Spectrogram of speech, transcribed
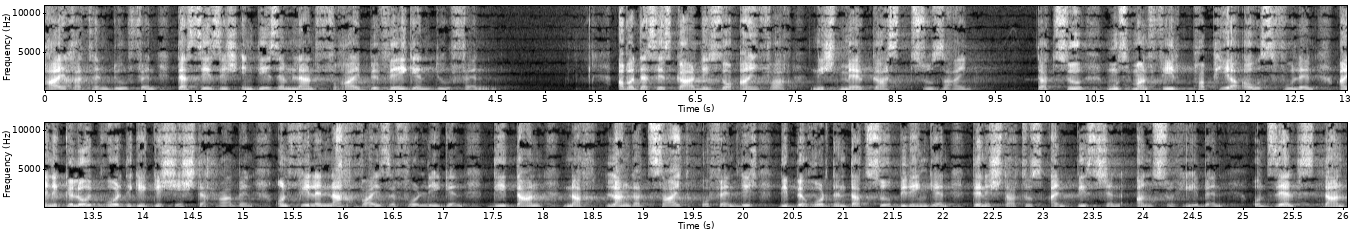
heiraten dürfen, dass sie sich in diesem Land frei bewegen dürfen. Aber das ist gar nicht so einfach, nicht mehr Gast zu sein. Dazu muss man viel Papier ausfüllen, eine glaubwürdige Geschichte haben und viele Nachweise vorlegen, die dann nach langer Zeit hoffentlich die Behörden dazu bringen, den Status ein bisschen anzuheben. Und selbst dann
